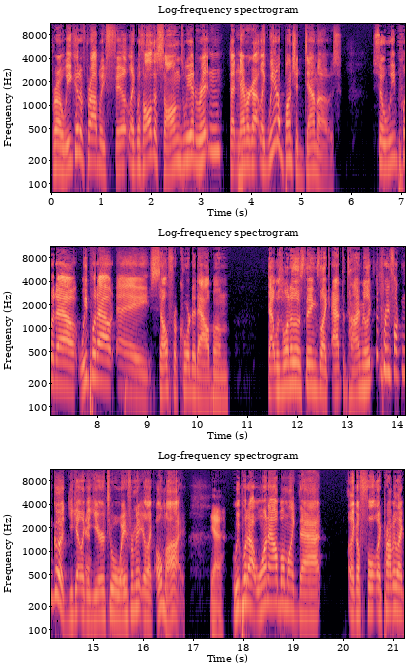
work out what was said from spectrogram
Bro, we could have probably filled like with all the songs we had written that Mhm. never got like we had a bunch of demos. So we put out we put out a self-recorded album that was one of those things like at the time you're like it's pretty fucking good. You get like Yeah. a year or two away from it, you're like, "Oh my." Yeah. we put out one album like that like a full like probably like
